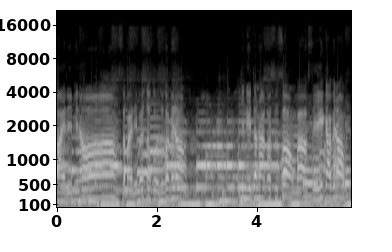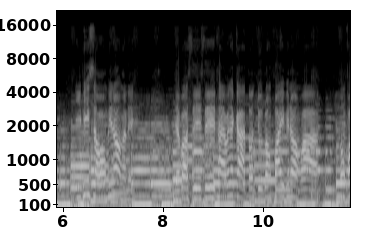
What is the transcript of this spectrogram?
บายดีพี่น้องสบายดีเพื่อนสุขสุขคนพี่น้องยินดีต้อนรับเข้าสู่ซ่องบ่าวสีกับพี่น้อง EP สองพี่น้องอันนี้เดี๋ยวบ่าวสีสีถ่ายบรรยากาศตอนจุดบังไฟพี่น้องว่าบังไฟ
